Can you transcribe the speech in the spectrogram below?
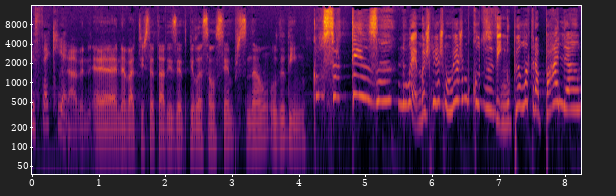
Isso é que é. A Ana Batista está a dizer depilação sempre, senão o dedinho. Com certeza, não é? Mas mesmo, mesmo com o dedinho, o pelo atrapalha.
